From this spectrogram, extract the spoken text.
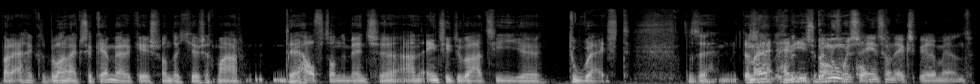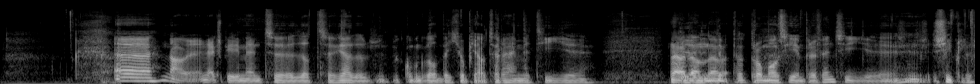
Waar eigenlijk het belangrijkste kenmerk is... Van dat je zeg maar, de helft van de mensen aan één situatie uh, toewijst. Dat, uh, dat maar is benoem eens eens zo'n experiment. Uh, nou, een experiment, uh, dat, uh, ja, dan kom ik wel een beetje op jouw terrein met die... Nou, dan, de, de promotie- en preventiecyclus.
